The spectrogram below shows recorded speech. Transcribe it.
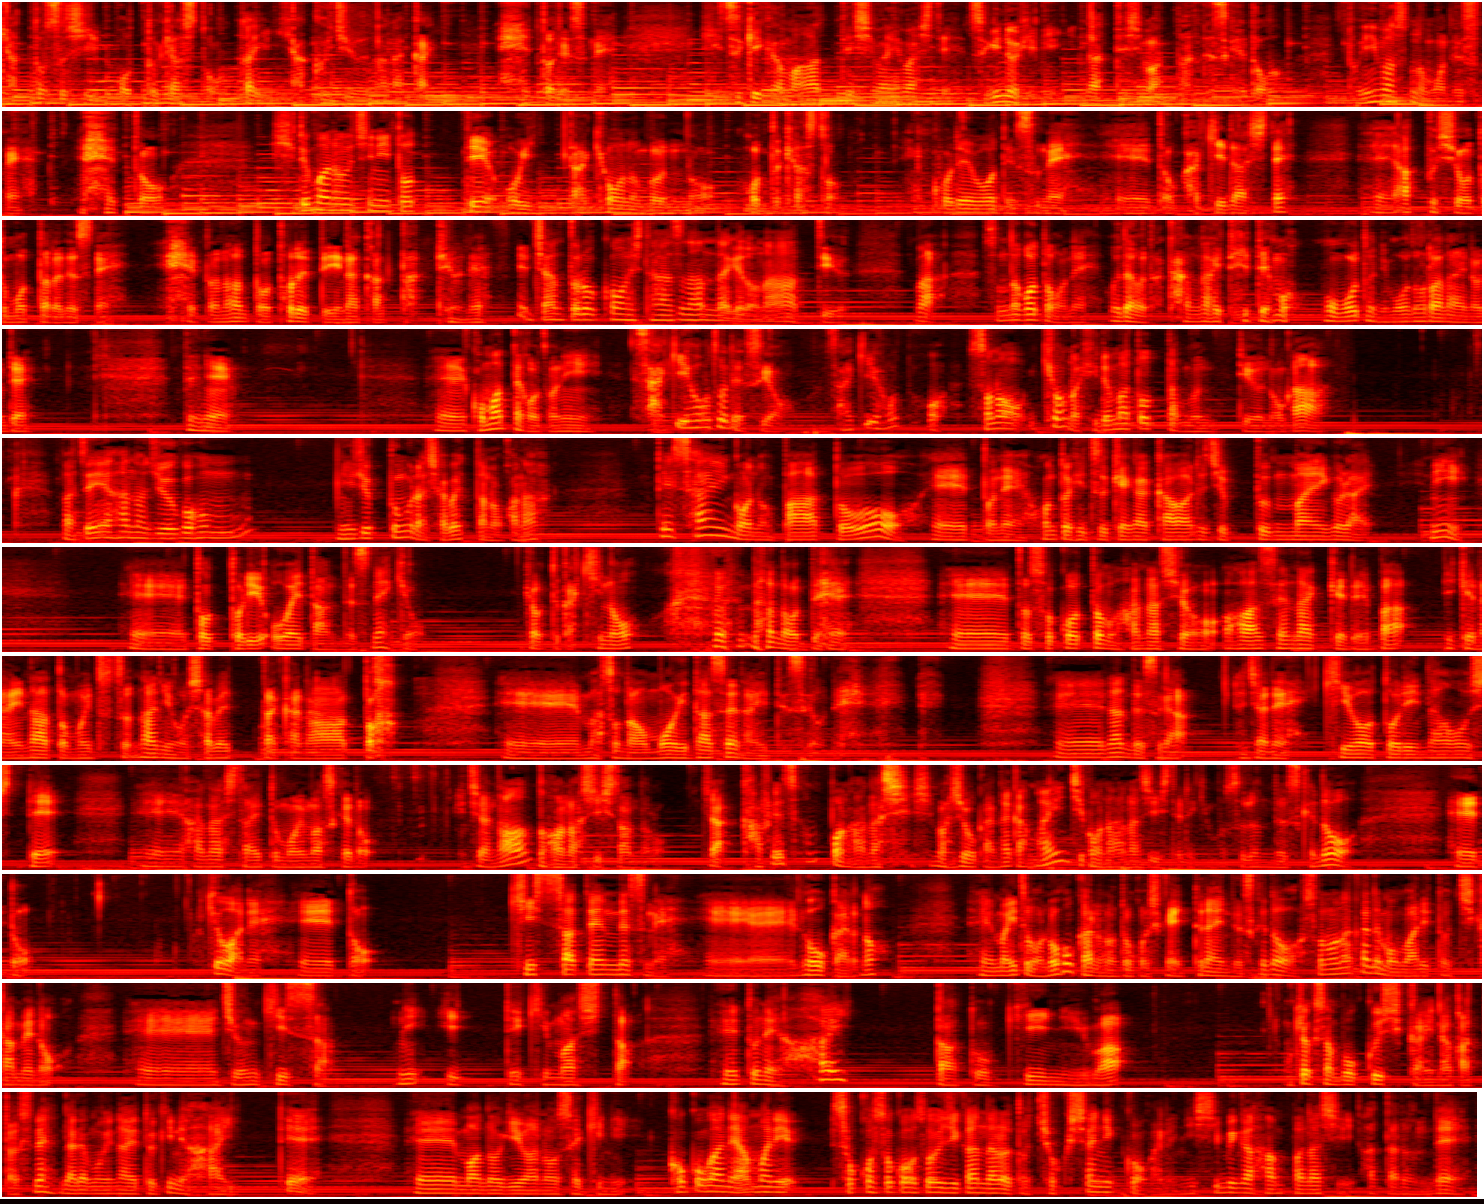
キャット寿司ポッドキャスト第117回。え、っとですね日付が回ってしまいまして次の日になってしまったんですけどと言いますのもですねえ、っと昼間のうちに撮っておいた今日の分のポッドキャスト。これをですねえ、っと書き出して、えアップしようと思ったらですねえっ、と、なんと撮れていなかったっていうね、ちゃんと録音したはずなんだけどなっていう、まあ、そんなことをね、うだうだ考えていても、も う元に戻らないので、でね、えー、困ったことに、先ほどですよ、先ほど、その今日の昼間撮った分っていうのが、まあ、前半の15分、20分ぐらい喋ったのかな。で、最後のパートを、えー、っとね、ほんと日付が変わる10分前ぐらいに、えー、と取り終えたんですね今日。今日っていうか昨日？なので、えーと、そことも話を合わせなければいけないなと思いつつ何を喋ったかなと、えー、まあそんな思い出せないですよね、えー、なんですがじゃあね気を取り直して、えー、話したいと思いますけどじゃあ何の話したんだろう？じゃあカフェ散歩の話しましょうか。なんか毎日この話してる気もするんですけどえっ、ー、と今日はね、えっ、ー、と、喫茶店ですね、えー、ローカルの、えー、まあ、いつもローカルのとこしか行ってないんですけど、その中でも割と近めの、えー、純喫茶に行ってきました。えっ、とね、入った時には、お客さん僕しかいなかったですね。誰もいない時に入って、えー、窓際の席に。ここがね、あんまりそこそこ遅い時間になると直射日光がね、西日が半端なし当たるんで、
